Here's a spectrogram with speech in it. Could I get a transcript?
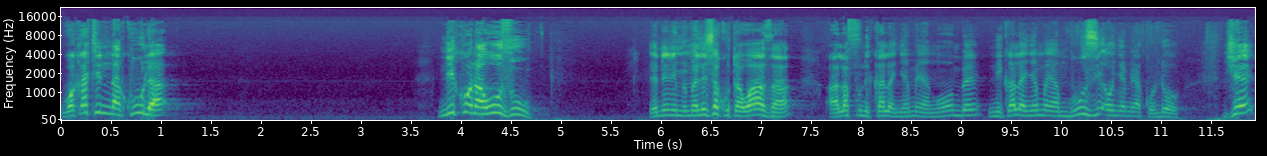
Wakati nnakula niko na udhu. Yaani nimemaliza kutawadha alafu nikala nyama ya ng'ombe nikala nyama ya mbuzi au nyama ya kondoo je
